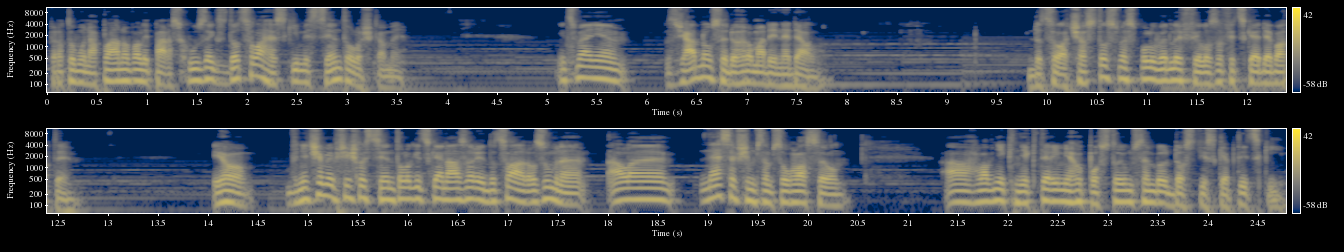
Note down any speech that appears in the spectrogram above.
proto mu naplánovali pár schůzek s docela hezkými scientoložkami. Nicméně s žádnou se dohromady nedal. Docela často jsme spolu vedli filozofické debaty. Jo, v něčem mi přišly scientologické názory docela rozumné, ale ne se vším jsem souhlasil. A hlavně k některým jeho postojům jsem byl dosti skeptický.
